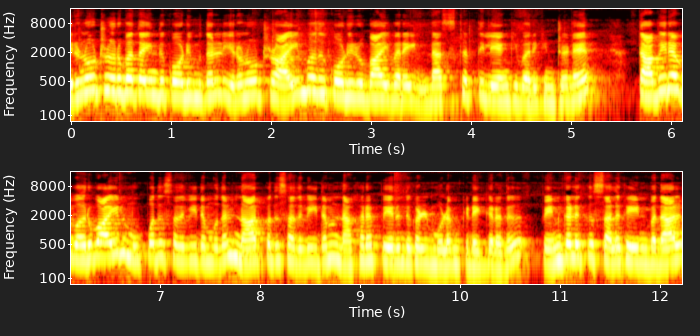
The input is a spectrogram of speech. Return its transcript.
இருநூற்று இருபத்தைந்து கோடி முதல் இருநூற்று ஐம்பது கோடி ரூபாய் வரை நஷ்டத்தில் இயங்கி வருகின்றன. தவிர வருவாயில் முப்பது சதவீதம் முதல் நாற்பது சதவீதம் நகர பேருந்துகள் மூலம் கிடைக்கிறது. பெண்களுக்கு சலுகை என்பதால்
